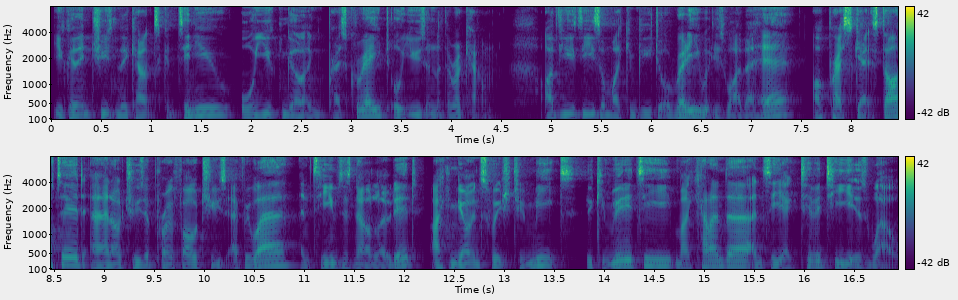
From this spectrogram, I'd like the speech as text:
You can then choose an account to continue, or you can go and press create or use another account. I've used these on my computer already, which is why they're here. I'll press get started and I'll choose a profile, choose everywhere, and Teams is now loaded. I can go and switch to Meet, the community, my calendar, and see activity as well.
